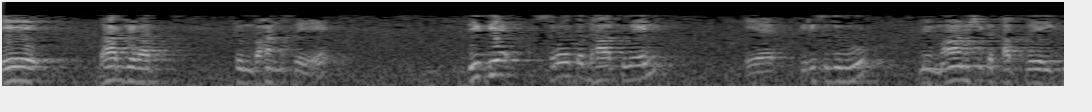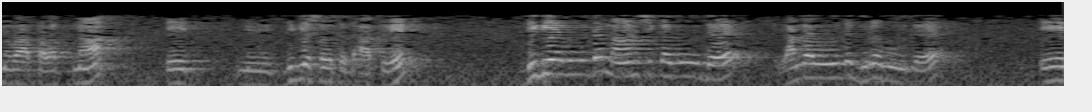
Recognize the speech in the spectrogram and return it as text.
ඒ භාග්‍යවත් තුන් වහන්සේ දිව්‍ය ස්රෝත ධාතුවෙන් එය පිරිසුදු වූ මේ මානසික තත්වයේ ඉක්මවා පවත්නා ඒ දිව්‍ය ස්රෝත ධාතුවේ දිව්‍ය වූද මානසික වූද ළඟ වූද දුර වූද ඒ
